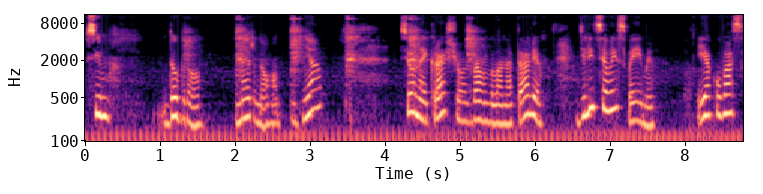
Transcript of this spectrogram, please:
Всім доброго, мирного дня. Всього найкращого. З вами була Наталія. Діліться ви своїми. Як у вас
